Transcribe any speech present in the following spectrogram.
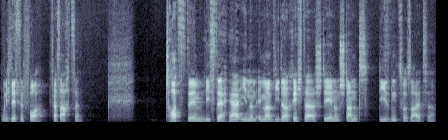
Und ich lese den vor, Vers 18. Trotzdem ließ der Herr ihnen immer wieder Richter erstehen und stand diesen zur Seite.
